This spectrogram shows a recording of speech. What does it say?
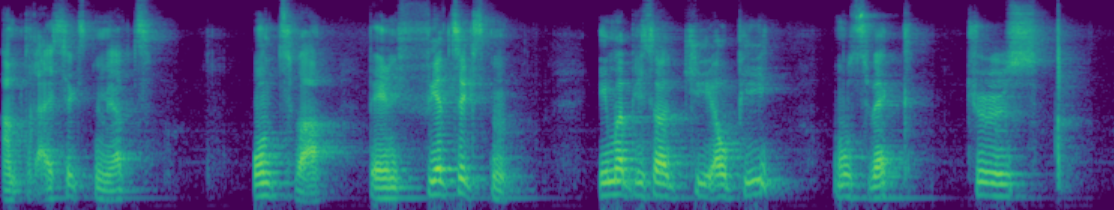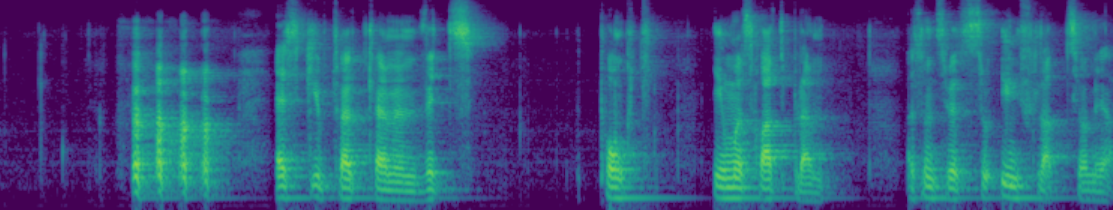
am 30. März, und zwar den 40. Immer dieser GLP muss weg. Tschüss. Es gibt halt keinen Witz. Punkt. Ich muss hart bleiben. Also sonst wird es zu inflationär.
